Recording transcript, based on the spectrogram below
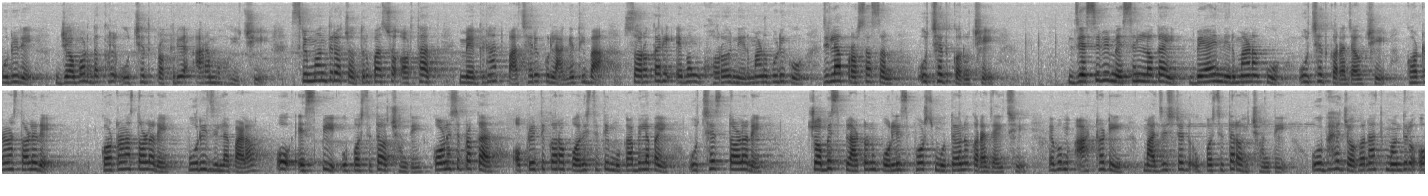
ପୁରୀରେ ଜବରଦଖଲ ଉଚ୍ଛେଦ ପ୍ରକ୍ରିୟା ଆରମ୍ଭ ହୋଇଛି। ଶ୍ରୀମନ୍ଦିର ଚତୁଃପାର୍ଶ୍ୱ ଅର୍ଥାତ୍ ମେଘନାଥ ପାଛେରୀକୁ ଲାଗିଥିବା ସରକାରୀ ଏବଂ ଘରୋଇ ନିର୍ମାଣଗୁଡ଼ିକୁ ଜିଲ୍ଲା ପ୍ରଶାସନ ଉଚ୍ଛେଦ କରୁଛି। ଜେସିବି ମେସିନ୍ ଲଗାଇ ବେଆଇନ ନିର୍ମାଣକୁ ଉଚ୍ଛେଦ କରାଯାଉଛି। ଘଟଣାସ୍ଥଳରେ ଘଟଣାସ୍ଥଳରେ ପୁରୀ ଜିଲ୍ଲାପାଳ ଓ ଏସ୍ପି ଉପସ୍ଥିତ ଅଛନ୍ତି। କୌଣସି ପ୍ରକାର ଅପ୍ରୀତିକର ପରିସ୍ଥିତି ମୁକାବିଲା ପାଇଁ ଉଚ୍ଛେଦ ସ୍ଥଳରେ ଚବିଶ ପ୍ଲାଟୁନ୍ ପୋଲିସ ଫୋର୍ସ ମୁତୟନ କରାଯାଇଛି ଏବଂ ଆଠଟି ମାଜିଷ୍ଟ୍ରେଟ୍ ଉପସ୍ଥିତ ରହିଛନ୍ତି। ଉଭୟ ଜଗନ୍ନାଥ ମନ୍ଦିର ଓ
